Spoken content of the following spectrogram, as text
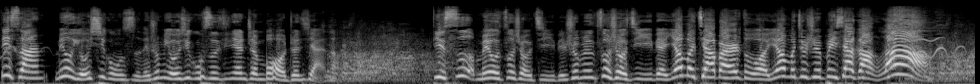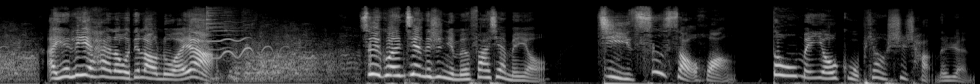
第三，没有游戏公司的，说明游戏公司今年真不好赚钱呢。第四，没有做手机的，说明做手机的要么加班多，要么就是被下岗了。哎呀，厉害了，我的老罗呀！最关键的是，你们发现没有，几次扫黄都没有股票市场的人。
